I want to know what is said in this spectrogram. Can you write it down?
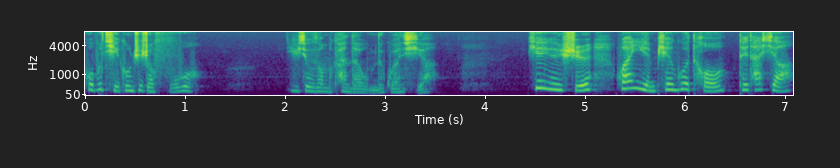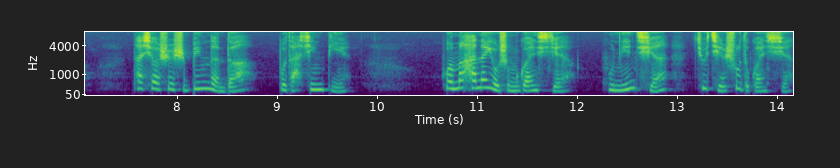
我不提供这种服务。你就这么看待我们的关系啊？夜雨时弯眼偏过头对他笑，那笑色是冰冷的，不达心底。我们还能有什么关系？五年前就结束的关系。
